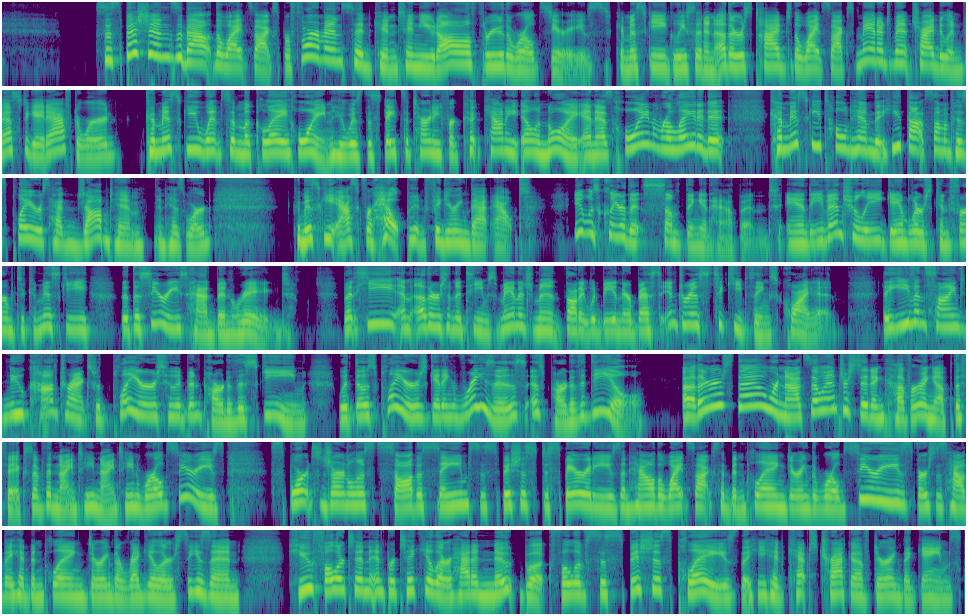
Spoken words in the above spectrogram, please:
Suspicions about the White Sox performance had continued all through the World Series. Comiskey, Gleason, and others tied to the White Sox management tried to investigate afterward, Comiskey went to Maclay Hoyne, who was the state's attorney for Cook County, Illinois. And as Hoyne related it, Comiskey told him that he thought some of his players had jobbed him, in his word. Comiskey asked for help in figuring that out. It was clear that something had happened, and eventually gamblers confirmed to Comiskey that the series had been rigged. But he and others in the team's management thought it would be in their best interest to keep things quiet. They even signed new contracts with players who had been part of the scheme, with those players getting raises as part of the deal. Others, though, were not so interested in covering up the fix of the 1919 World Series. Sports journalists saw the same suspicious disparities in how the White Sox had been playing during the World Series versus how they had been playing during the regular season. Hugh Fullerton, in particular, had a notebook full of suspicious plays that he had kept track of during the games.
